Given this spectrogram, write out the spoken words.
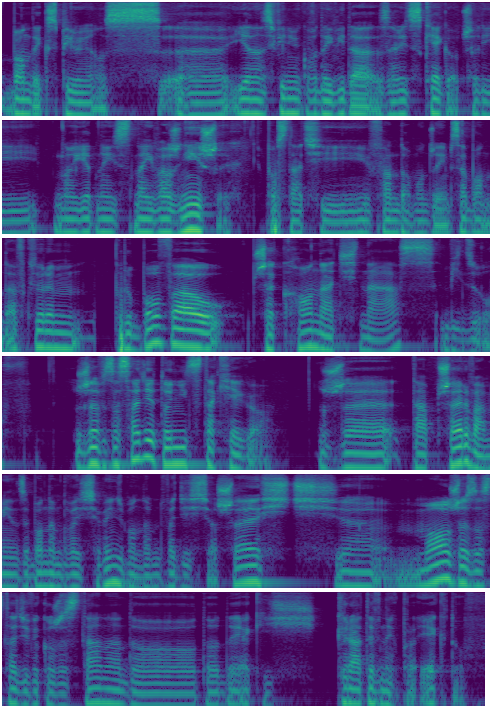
Bond Experience, e, jeden z filmików Davida Zarickiego, czyli no jednej z najważniejszych postaci fandomu Jamesa Bonda, w którym próbował przekonać nas, widzów, że w zasadzie to nic takiego, że ta przerwa między Bondem 25 a Bondem 26 e, może zostać wykorzystana do, do, do jakichś kreatywnych projektów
